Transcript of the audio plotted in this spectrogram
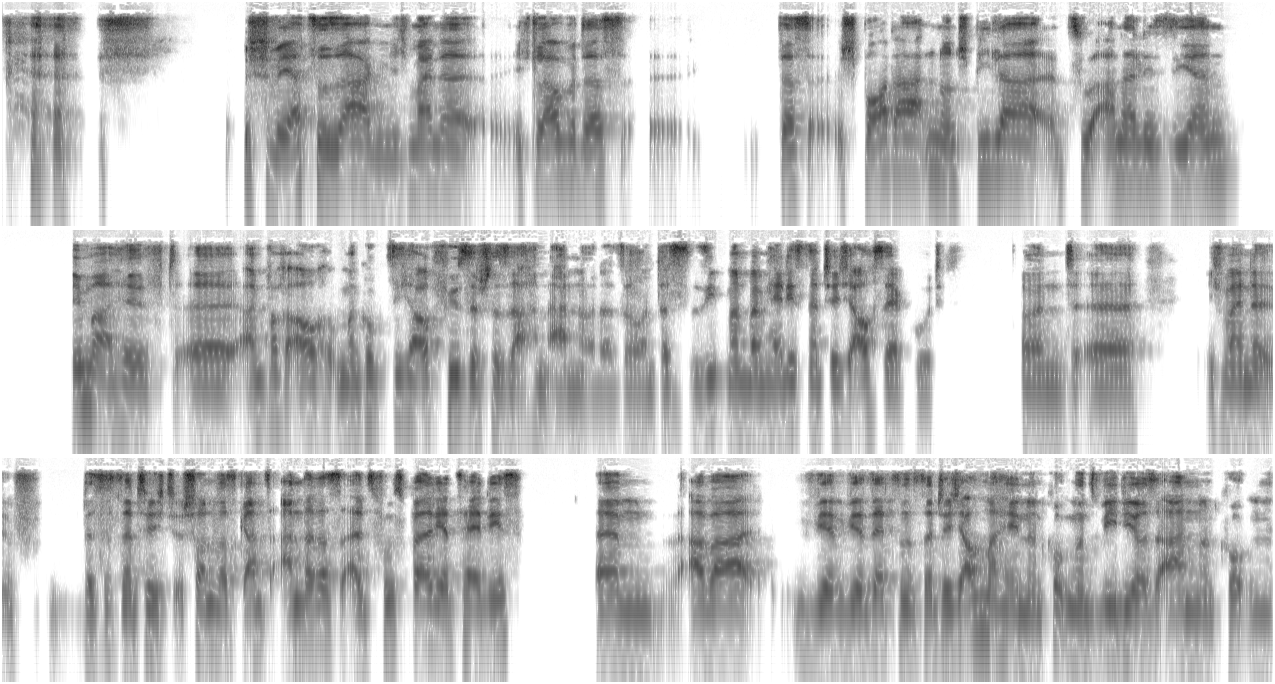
Schwer zu sagen. Ich meine, ich glaube, dass, dass Sportarten und Spieler zu analysieren immer hilft. Äh, einfach auch, man guckt sich ja auch physische Sachen an oder so. Und das sieht man beim Hades natürlich auch sehr gut. Und äh, ich meine, das ist natürlich schon was ganz anderes als Fußball jetzt Handys. Ähm, aber wir, wir setzen uns natürlich auch mal hin und gucken uns Videos an und gucken,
